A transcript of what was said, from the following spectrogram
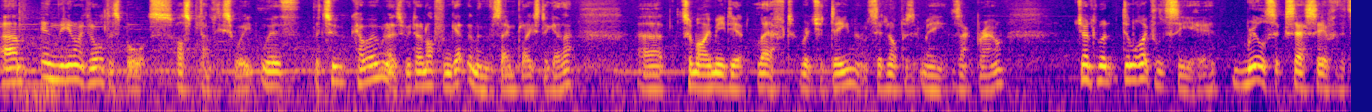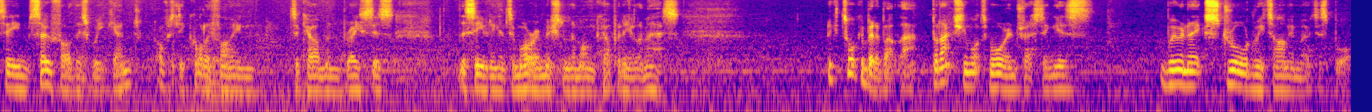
Um, in the United Autosports hospitality suite with the two co owners. We don't often get them in the same place together. Uh, to my immediate left, Richard Dean, and sitting opposite me, Zak Brown. Gentlemen, delightful to see you here. Real success here for the team so far this weekend. Obviously, qualifying to come and races this evening and tomorrow, Michelin Le Mans Cup and ELMS. We could talk a bit about that, but actually, what's more interesting is we're in an extraordinary time in motorsport,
